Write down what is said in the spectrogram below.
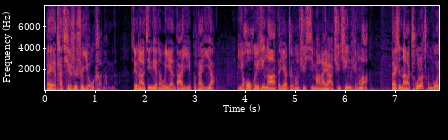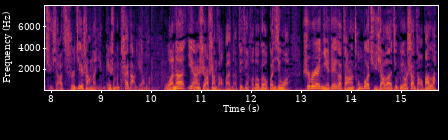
哎，它其实是有可能的。所以呢，今天的微言大义不太一样。以后回听呢，大家只能去喜马拉雅、去蜻蜓了。但是呢，除了重播取消，实际上呢也没什么太大变化。我呢依然是要上早班的。最近很多朋友关心我，是不是你这个早上重播取消了就不用上早班了？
